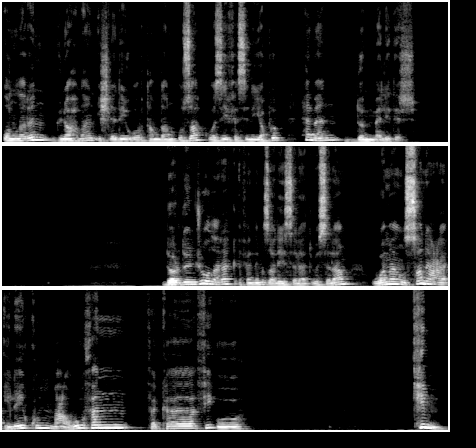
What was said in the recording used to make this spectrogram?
onların günahların işlediği ortamdan uzak vazifesini yapıp hemen dönmelidir.'' Dördüncü olarak Efendimiz Aleyhisselatü Vesselam وَمَنْ صَنَعَ اِلَيْكُمْ مَعْرُوفًا فَكَافِئُوهُ Kim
